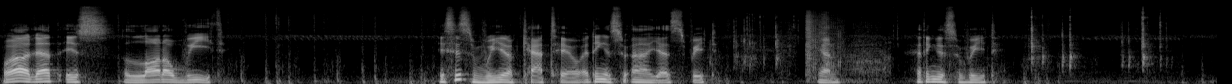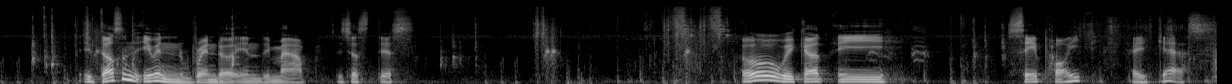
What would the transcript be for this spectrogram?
Wow, that is a lot of wheat. Is this wheat or cattail? I think it's, uh, yes, wheat. Yeah. I think it's wheat. It doesn't even render in the map. It's just this. Oh, we got a save point, I guess.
